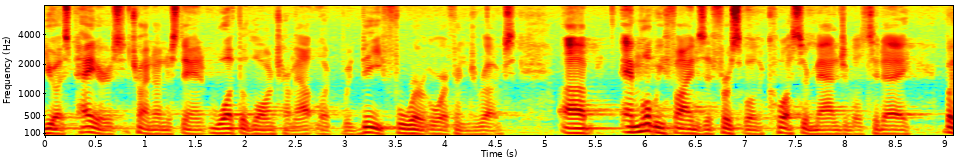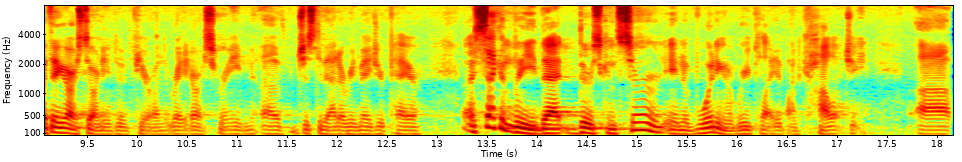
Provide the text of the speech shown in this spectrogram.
U.S. payers trying to understand what the long-term outlook would be for orphan drugs. Uh, and what we find is that, first of all, the costs are manageable today, but they are starting to appear on the radar screen of just about every major payer. Uh, secondly, that there's concern in avoiding a replay of oncology. Uh,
